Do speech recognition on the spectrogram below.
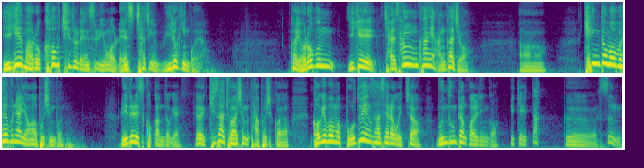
이게 바로 카우치드 렌스를 이용한 렌스 차징의 위력인 거예요. 그러니까 여러분 이게 잘 상상이 안 가죠. 어, Kingdom of Heaven이라는 영화 보신 분. 리들리 스콧 감독의 그 기사 좋아하시면 다 보실 거예요. 거기 보면 보두앵 4세라고 있죠. 문둥병 걸린 거 이렇게 딱 그 쓴 그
